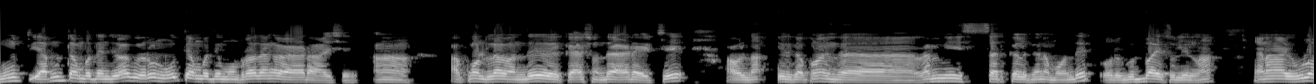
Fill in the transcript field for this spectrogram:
நூற்றி இரநூத்தி ஐம்பத்தஞ்சு ரூபாய்க்கு வெறும் நூற்றி ஐம்பத்தி மூணு ரூபா தாங்க ஆட் ஆயிடுச்சு ஆ. அக்கௌண்ட்டில் வந்து கேஷ் வந்து ஆட் ஆயிடுச்சு. அவ்வளோதான் இதுக்கப்புறம் இந்த ரம்மி சர்க்கிளுக்கு நம்ம வந்து ஒரு குட் பாய் சொல்லிடலாம். ஏன்னா இவ்வளோ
